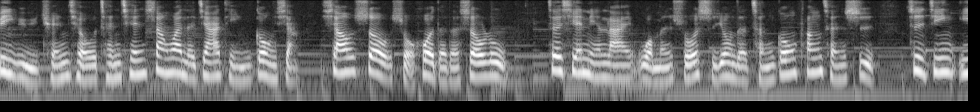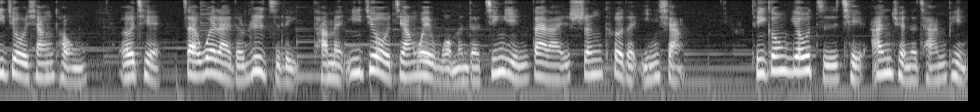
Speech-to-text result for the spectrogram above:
并与全球成千上万的家庭共享销售所获得的收入。这些年来，我们所使用的成功方程式。至今依旧相同，而且在未来的日子里，他们依旧将为我们的经营带来深刻的影响。提供优质且安全的产品，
